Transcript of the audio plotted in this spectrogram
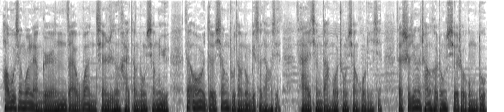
毫不相关，两个人在万千人海当中相遇，在偶尔的相处当中彼此了解，在爱情打磨中相互理解，在时间的长河中携手共度。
